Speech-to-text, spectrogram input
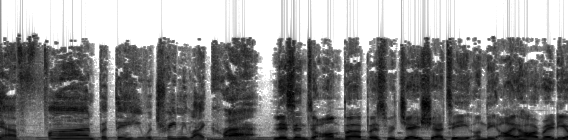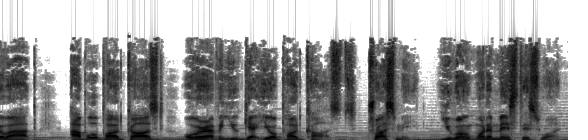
have fun, but then he would treat me like crap. Listen to On Purpose with Jay Shetty on the iHeartRadio app, Apple Podcast, or wherever you get your podcasts. Trust me, you won't want to miss this one.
